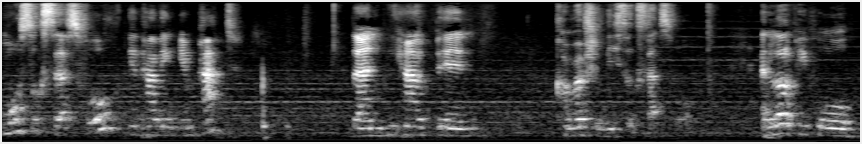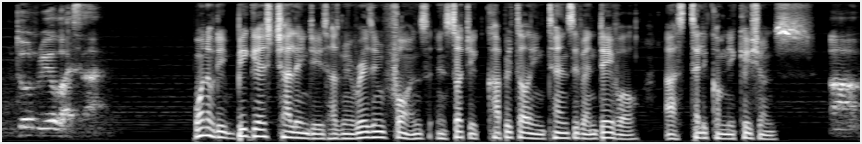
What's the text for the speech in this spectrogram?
more successful in having impact than we have been commercially successful. And a lot of people don't realize that. One of the biggest challenges has been raising funds in such a capital intensive endeavor as telecommunications. Uh,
